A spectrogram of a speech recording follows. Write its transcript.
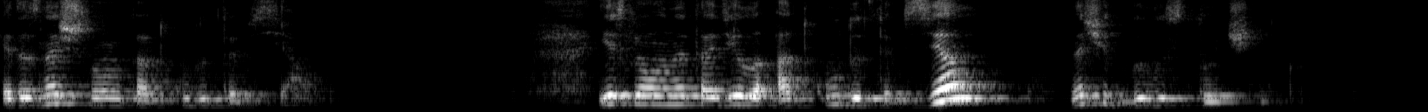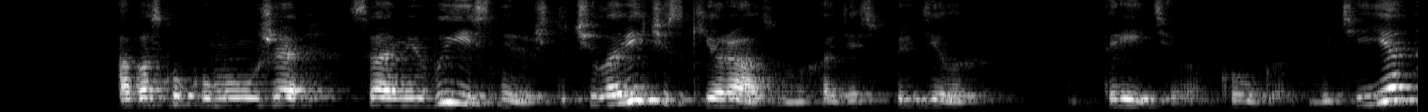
это значит, что он это откуда-то взял. Если он это дело откуда-то взял, значит был источник. А поскольку мы уже с вами выяснили, что человеческий разум, находясь в пределах третьего круга бытия,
